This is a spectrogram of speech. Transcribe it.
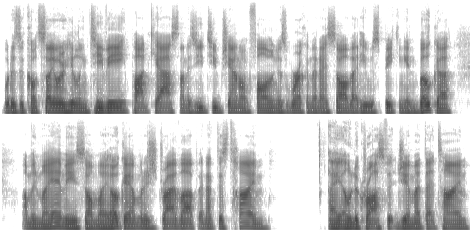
what is it called, Cellular Healing TV podcast on his YouTube channel and following his work, and then I saw that he was speaking in Boca I'm in Miami. So I'm like, okay, I'm going to just drive up. And at this time, I owned a CrossFit gym at that time.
